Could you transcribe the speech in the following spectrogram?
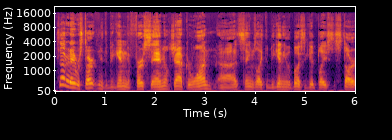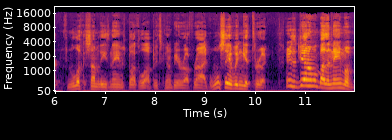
So today we're starting at the beginning of 1 Samuel chapter 1. Uh, it seems like the beginning of the book is a good place to start. From the look of some of these names, buckle up. It's going to be a rough ride, but we'll see if we can get through it. There's a gentleman by the name of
